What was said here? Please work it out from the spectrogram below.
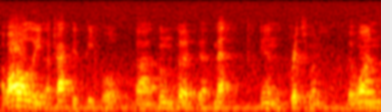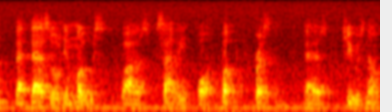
Of all the attractive people uh, whom Hood uh, met in Richmond, the one that dazzled him most was Sally, or Buck Preston, as she was known.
